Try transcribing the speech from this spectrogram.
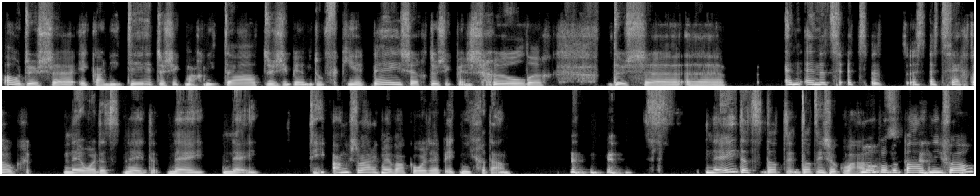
oh, dus uh, ik kan niet dit, dus ik mag niet dat, dus ik ben toen verkeerd bezig, dus ik ben schuldig. Dus, uh, uh, en, en het, het, het, het, zegt ook, nee hoor, dat, nee, dat, nee, nee. Die angst waar ik mee wakker word, heb ik niet gedaan. Nee, dat, dat, dat is ook waar Klopt. op een bepaald niveau.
